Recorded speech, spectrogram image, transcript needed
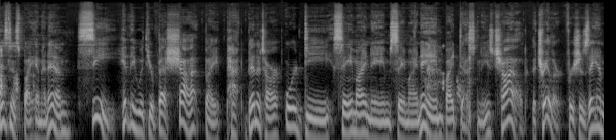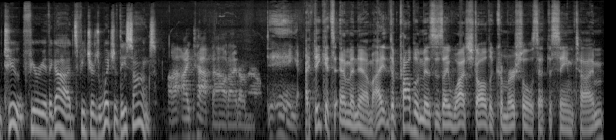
Business by Eminem. C. Hit Me With Your Best Shot by Pat Benatar. Or D. Say My Name, Say My Name by Destiny's Child. The trailer for Shazam 2 Fury of the Gods features which of these songs? I, I tap out. I don't know. Dang, I think it's Eminem. I the problem is, is I watched all the commercials at the same time,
